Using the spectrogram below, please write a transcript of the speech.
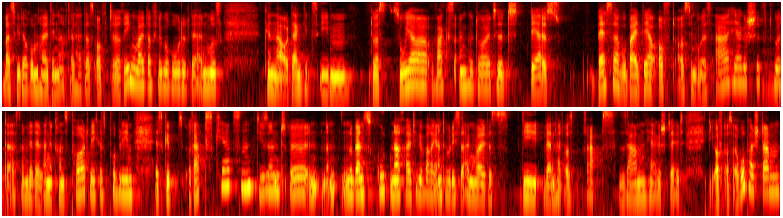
was wiederum halt den Nachteil hat, dass oft äh, Regenwald dafür gerodet werden muss. Genau, dann gibt es eben Du hast Sojawachs angedeutet, der ist besser, wobei der oft aus den USA hergeschifft mhm. wird. Da ist dann wieder der lange Transportweg das Problem. Es gibt Rapskerzen, die sind äh, eine ganz gut nachhaltige Variante, würde ich sagen, weil das, die werden halt aus Rapssamen hergestellt, die oft aus Europa stammen.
